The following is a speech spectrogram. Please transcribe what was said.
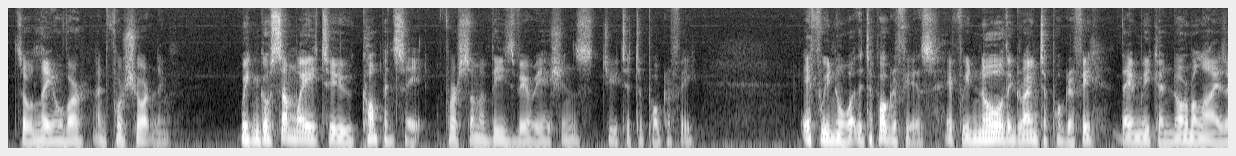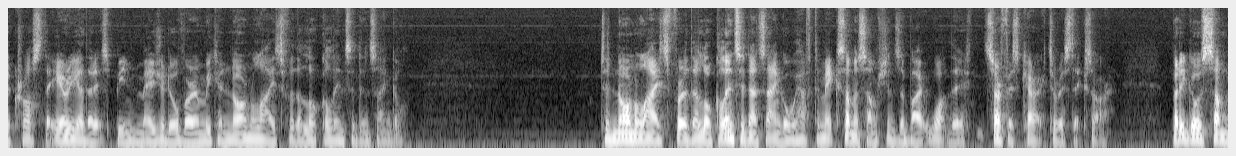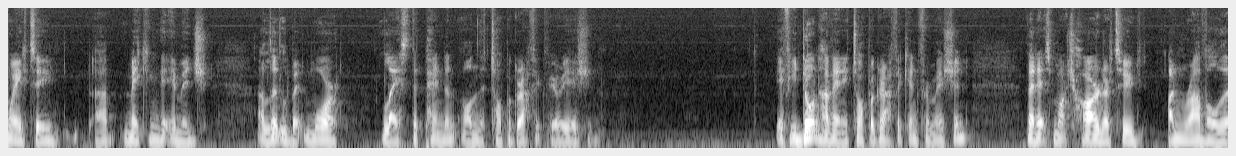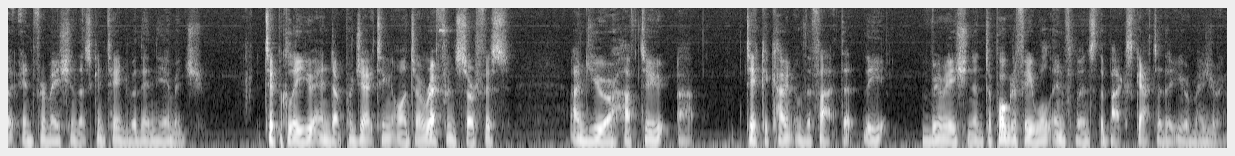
So layover and foreshortening. We can go some way to compensate for some of these variations due to topography if we know what the topography is. If we know the ground topography, then we can normalize across the area that it's been measured over and we can normalize for the local incidence angle. To normalize for the local incidence angle, we have to make some assumptions about what the surface characteristics are. But it goes some way to uh, making the image a little bit more less dependent on the topographic variation. If you don't have any topographic information, then it's much harder to unravel the information that's contained within the image. Typically you end up projecting onto a reference surface and you have to uh, take account of the fact that the variation in topography will influence the backscatter that you're measuring.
